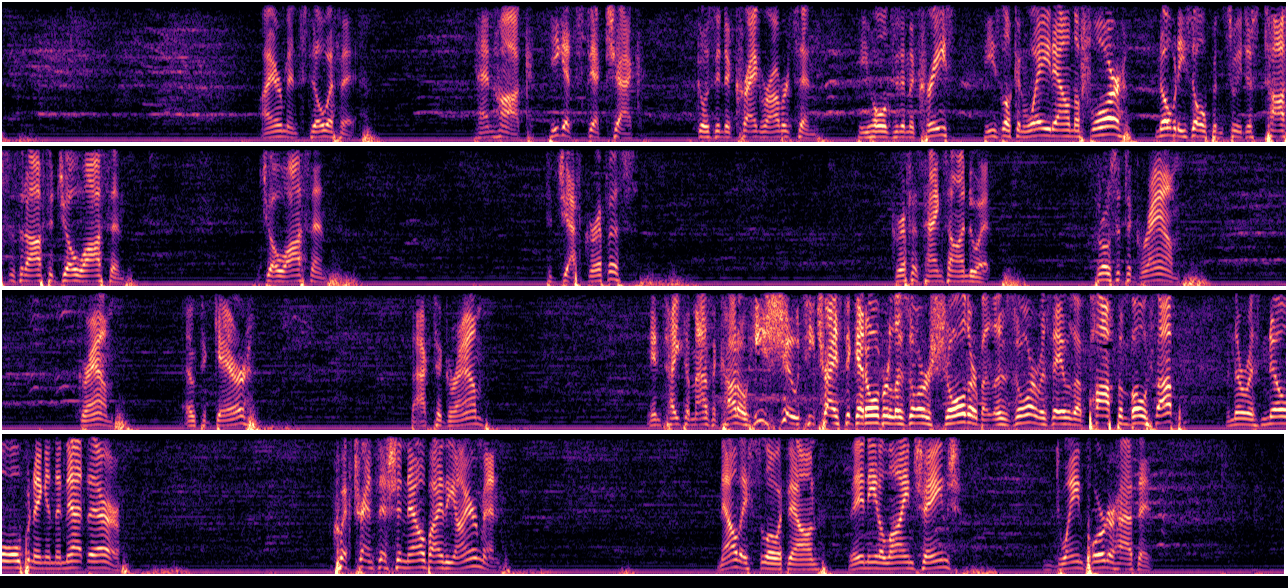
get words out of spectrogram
Ironman still with it. Henhock, he gets stick check. Goes into Craig Robertson. He holds it in the crease. He's looking way down the floor. Nobody's open, so he just tosses it off to Joe Wasson. Joe Wasson to Jeff Griffiths. Griffiths hangs on to it. Throws it to Graham. Graham out to Gare. Back to Graham. In tight to Mazzucato. He shoots. He tries to get over Lazor's shoulder, but Lazor was able to pop them both up, and there was no opening in the net there. Quick transition now by the Ironmen. Now they slow it down. They need a line change. Dwayne Porter has it.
